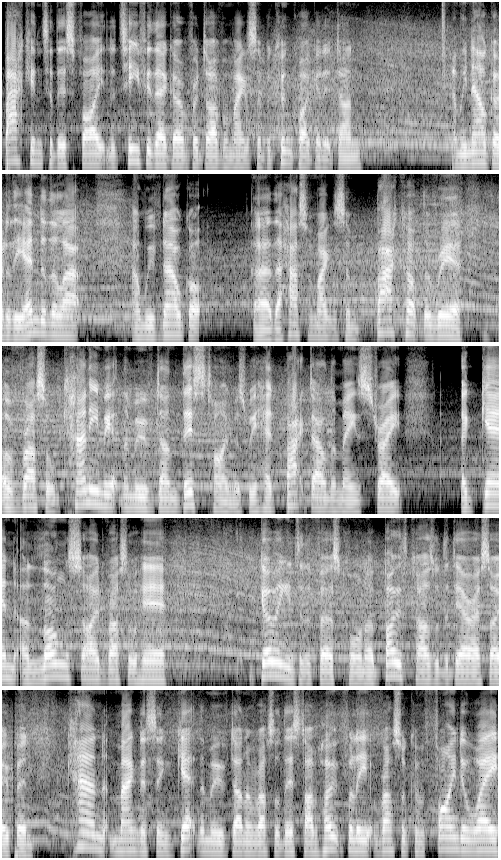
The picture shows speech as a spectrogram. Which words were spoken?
back into this fight. Latifi there going for a dive on Magnussen, but couldn't quite get it done. And we now go to the end of the lap and we've now got uh, the Haas of Magnussen back up the rear of Russell. Can he get the move done this time as we head back down the main straight? Again, alongside Russell here, going into the first corner, both cars with the DRS open. Can Magnussen get the move done on Russell this time? Hopefully, Russell can find a way,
